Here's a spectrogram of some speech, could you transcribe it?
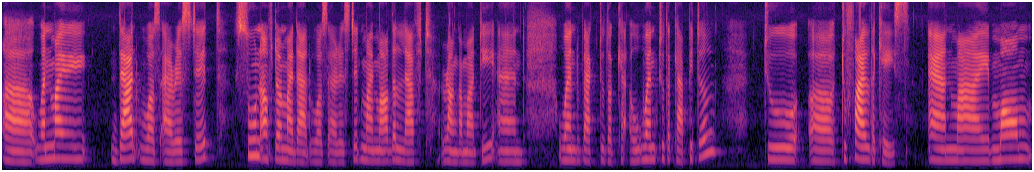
uh, when my dad was arrested, soon after my dad was arrested, my mother left Rangamati and went back to the went to the capital to uh, to file the case. And my mom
